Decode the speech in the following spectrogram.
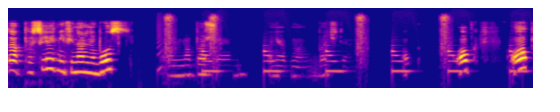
Так, последній фінальний босс. На перше, понятно, бачите? Оп, оп, оп.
